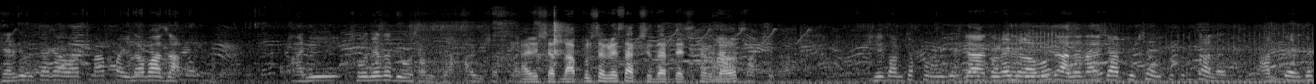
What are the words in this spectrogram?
खेरडी विटा गावातला पहिला बाजार आणि सोन्याचा दिवस आमच्या आयुष्यातला आयुष्यातला आपण सगळे साक्षीदार त्याचे ठरल्यावर हा, साक्षीदार. हेच आमच्या पूर्वजांना मिळावं झालं नाही. अशी अपेक्षा होती पण झालं आमच्या ह्याच्यात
